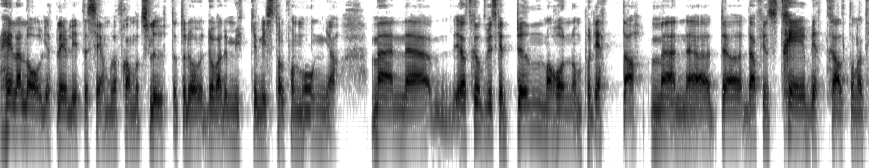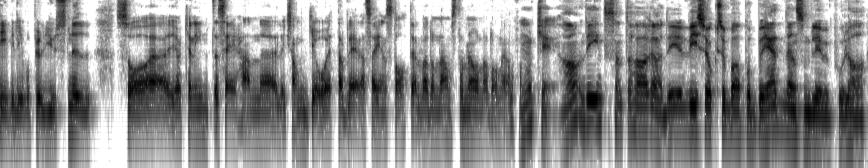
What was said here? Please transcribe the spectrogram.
hela laget blev lite sämre framåt slutet och då, då var det mycket misstag från många. Men eh, jag tror inte vi ska döma honom på detta. Men eh, där, där, finns tre bättre alternativ i Liverpool just nu. Så eh, jag kan inte se han eh, liksom gå och etablera sig i en startelva de närmsta månaderna i alla fall. Okej, okay. ja det är intressant att höra. Det visar också bara på bredden som Liverpool har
